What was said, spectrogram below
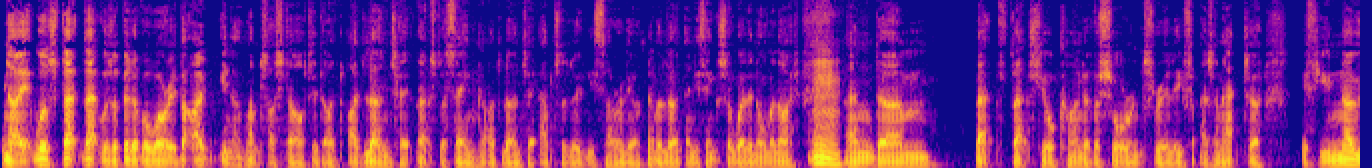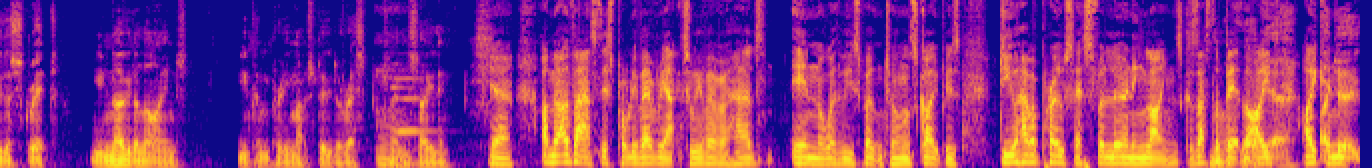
no, it was that that was a bit of a worry. But I, you know, once I started, I'd, I'd learnt it. That's the thing. I'd learnt it absolutely thoroughly. I've never learnt anything so well in all my life. And um, that's that's your kind of assurance, really, f as an actor. If you know the script, you know the lines, you can pretty much do the rest mm. plain sailing. Yeah, I mean, I've asked this probably of every actor we've ever had in, or whether we've spoken to on Skype. Is do you have a process for learning lines? Because that's the Oh, bit God, that I yeah. I I can do.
